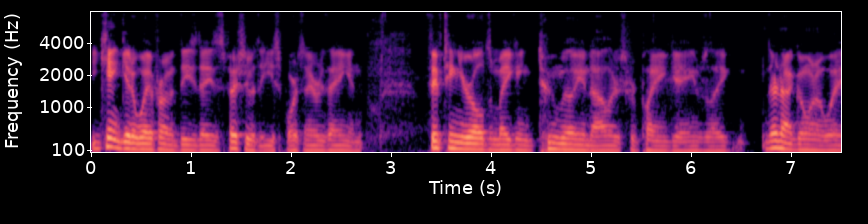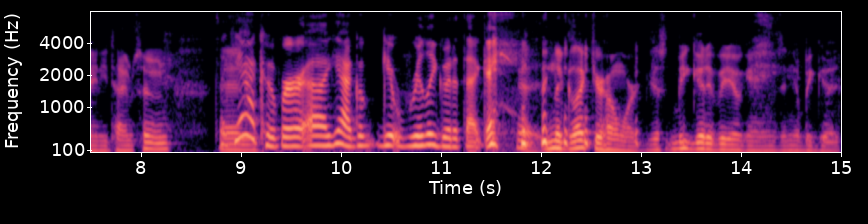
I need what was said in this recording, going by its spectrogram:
you can't get away from it these days, especially with the esports and everything. And 15 year olds making $2 million for playing games. Like, they're not going away anytime soon. It's like, And- yeah, Cooper, uh, yeah, go get really good at that game. Yeah, neglect your homework. Just be good at video games and you'll be good.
